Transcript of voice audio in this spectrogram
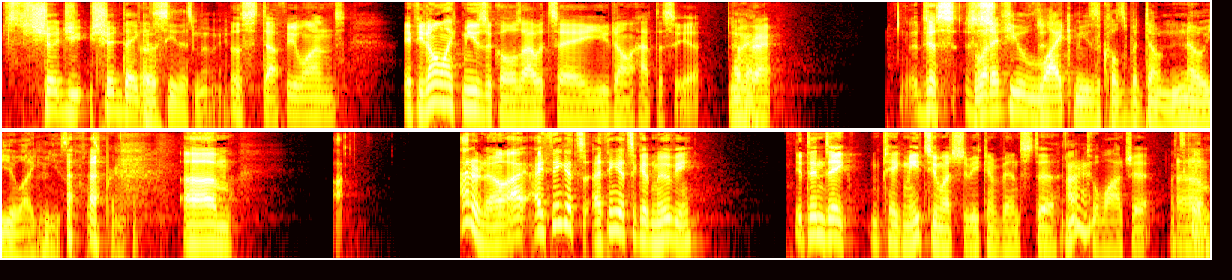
should you should they go see this movie? Those stuffy ones. If you don't like musicals, I would say you don't have to see it. Okay. Right. Just, just What if you like musicals but don't know you like musicals? Brandon? Um, I, I don't know. I, I think it's I think it's a good movie. It didn't take take me too much to be convinced to right. to watch it. That's um, good.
